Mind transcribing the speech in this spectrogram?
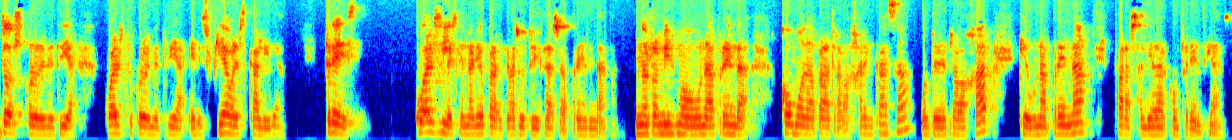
Dos, colorimetría. ¿Cuál es tu colorimetría? ¿Eres fría o eres cálida? Tres, ¿cuál es el escenario para el que vas a utilizar esa prenda? No es lo mismo una prenda cómoda para trabajar en casa o trabajar que una prenda para salir a dar conferencias.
